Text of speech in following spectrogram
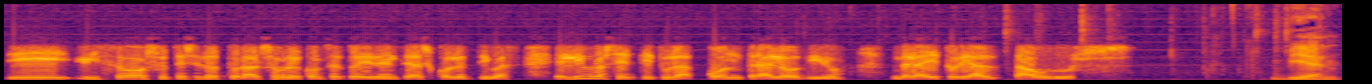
y hizo su tesis doctoral sobre el concepto de identidades colectivas. El libro se titula Contra el odio, de la editorial Taurus. Bien.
